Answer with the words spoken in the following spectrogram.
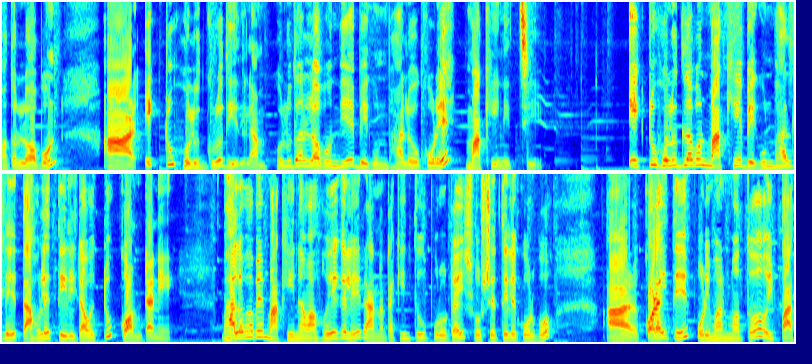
মতো লবণ, আর একটু হলুদ গুঁড়ো দিয়ে দিলাম। হলুদ আর লবণ দিয়ে বেগুন ভালো করে মাখিয়ে নিচ্ছি। একটু হলুদ লবণ মাখিয়ে বেগুন ভাজলে তাহলে তেলটাও একটু কম টানে। ভালোভাবে মাখিয়ে নেওয়া হয়ে গেলে রান্নাটা কিন্তু পুরোটাই সর্ষের তেলে করব। আর কড়াইতে পরিমাণ মতো ওই পাঁচ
